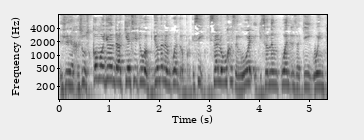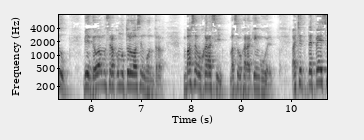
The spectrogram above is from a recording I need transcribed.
Y si dices, Jesús, ¿cómo yo entro aquí al sitio web? Yo no lo encuentro, porque sí, quizás lo buscas en Google y quizás no encuentres aquí WinTube. Bien, te voy a mostrar cómo tú lo vas a encontrar vas a buscar así, vas a buscar aquí en Google. https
